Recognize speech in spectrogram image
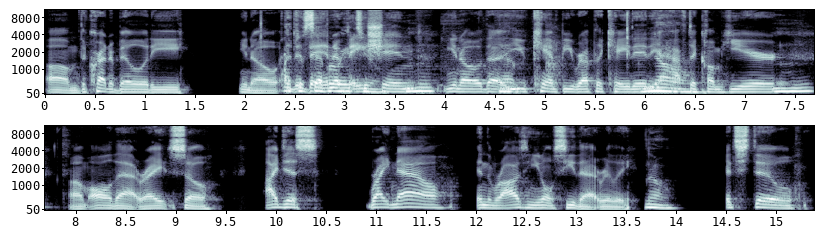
um, the credibility, you know, the, the separates you. innovation, you know, that Yeah. you can't be replicated. You have to come here, hmm um, all that, right? So I just, right now in the rosin, you don't see that really. No. It's still,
